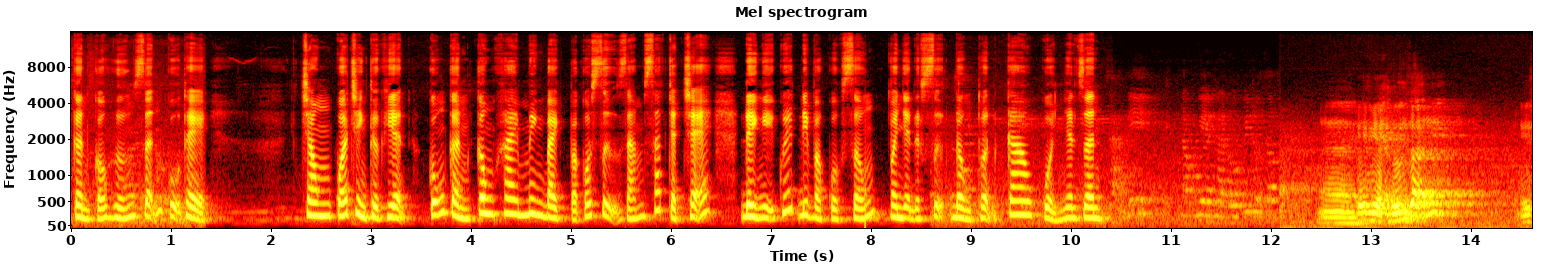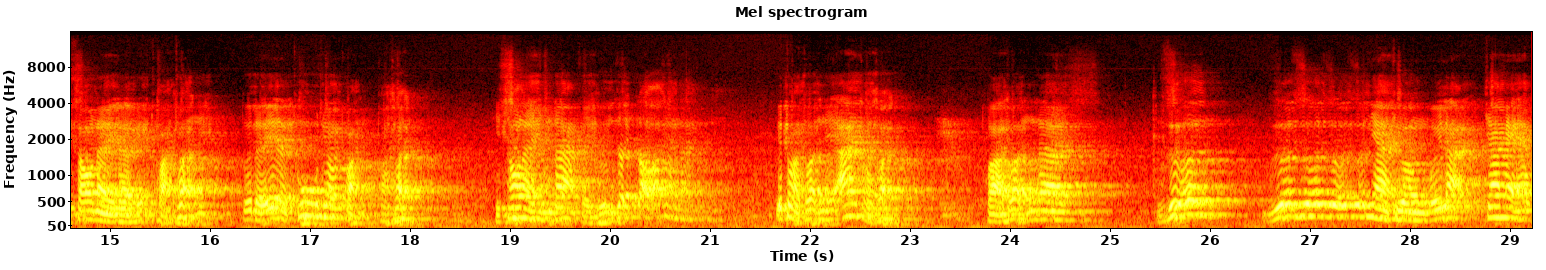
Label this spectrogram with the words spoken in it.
cần có hướng dẫn cụ thể. Trong quá trình thực hiện cũng cần công khai minh bạch và có sự giám sát chặt chẽ để nghị quyết đi vào cuộc sống và nhận được sự đồng thuận cao của nhân dân. À, cái việc hướng dẫn ấy, thì sau này là cái thỏa thuận ấy, tôi thấy là thu theo khoản thỏa thuận thì sau này chúng ta phải hướng dẫn rõ xem là cái thỏa thuận thì ai thỏa thuận thỏa thuận là giữa giữa giữa giữa giữa nhà trường với lại cha mẹ học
